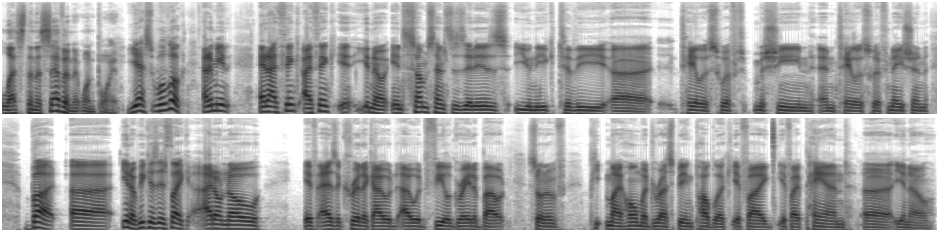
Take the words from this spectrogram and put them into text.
less than a seven at one point. Yes. Well, look, and I mean, and I think, I think, you know, in some senses, it is unique to the uh, Taylor Swift machine and Taylor Swift nation. But uh, you know, because it's like I don't know if, as a critic, I would, I would feel great about sort of my home address being public if I, if I panned, uh, you know.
